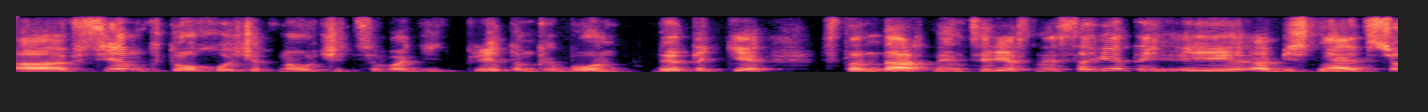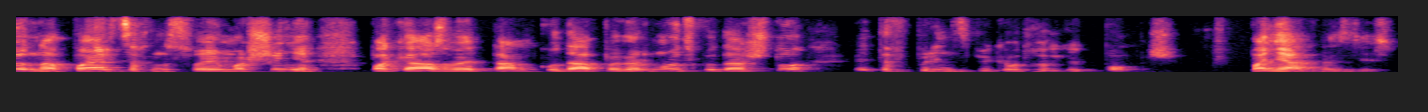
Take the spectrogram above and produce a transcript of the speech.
а, всем, кто хочет научиться водить. При этом как бы он дает такие стандартные интересные советы и объясняет все на пальцах на своей машине, показывает там, куда повернуть, куда что. Это в принципе как, вот, как помощь. Понятно здесь.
